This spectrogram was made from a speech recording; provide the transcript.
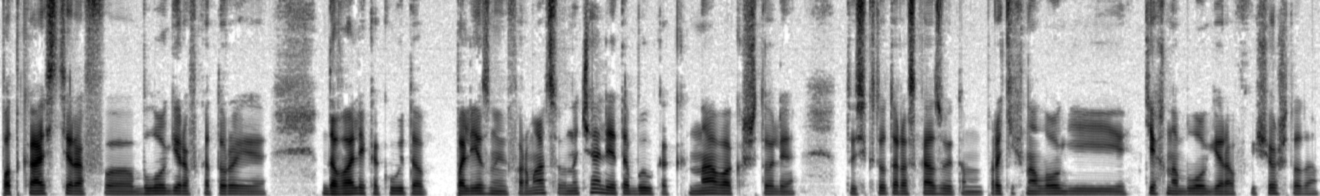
подкастеров, э, блогеров, которые давали какую-то полезную информацию. Вначале это был как навык, что ли. То есть кто-то рассказывает там про технологии, техноблогеров, еще что-то.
